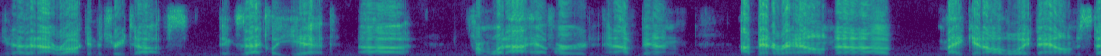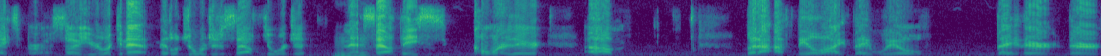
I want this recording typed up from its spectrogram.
you know, they're not rocking the treetops exactly yet. Uh, from what I have heard, and I've been I've been around uh, Macon all the way down to Statesboro. So you're looking at Middle Georgia to South Georgia, mm-hmm. that southeast corner there. Um, but I, I feel like they will. They they're they're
